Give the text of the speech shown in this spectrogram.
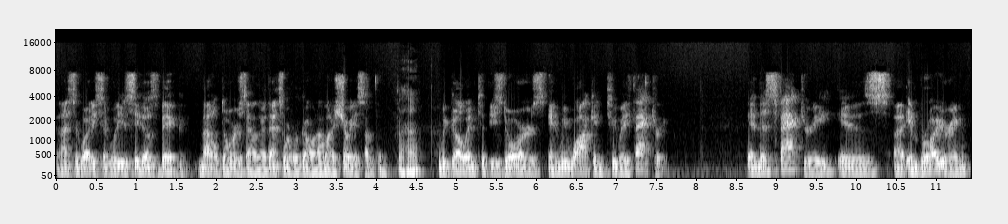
And I said, What? He said, Well, you see those big metal doors down there? That's where we're going. I want to show you something Uh huh. we go into these doors and we walk into a factory. And this factory is uh, embroidering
